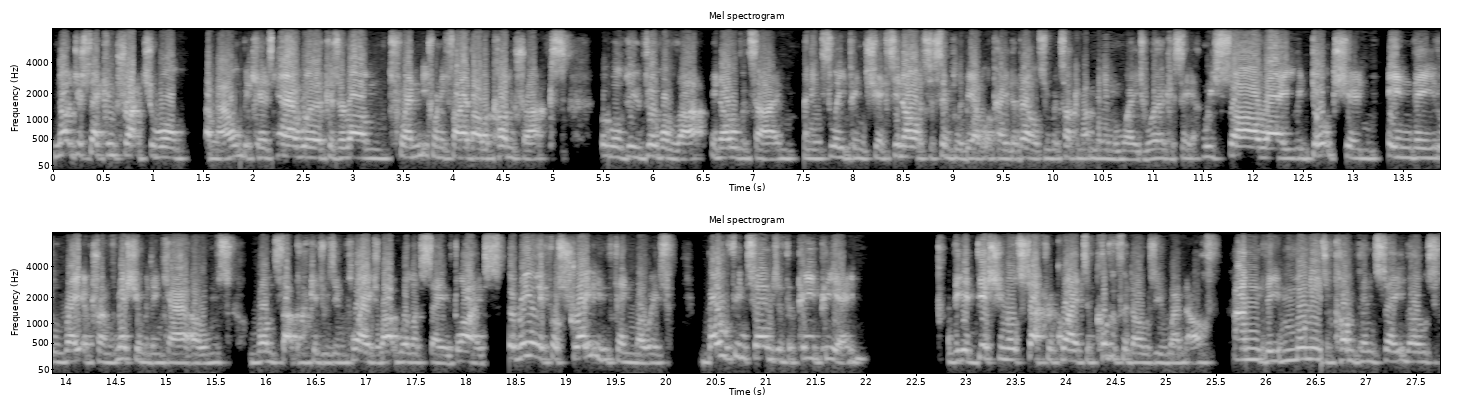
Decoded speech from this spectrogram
Not just their contractual amount, because care workers are on 20, 25 hour contracts, but we'll do double that in overtime and in sleeping shifts in order to simply be able to pay the bills. We're talking about minimum wage workers here. We saw a reduction in the rate of transmission within care homes once that package was in place. That will have saved lives. The really frustrating thing, though, is both in terms of the PPA, the additional staff required to cover for those who went off and the money to compensate those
